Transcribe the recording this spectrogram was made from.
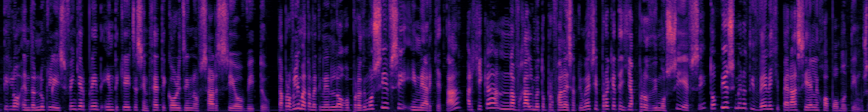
τίτλο And the nucleus fingerprint indicates a synthetic origin of SARS-CoV-2. Τα προβλήματα με την εν λόγω προδημοσίευση είναι αρκετά. Αρχικά, να βγάλουμε το προφανές από τη μέση, πρόκειται για προδημοσίευση, το οποίο σημαίνει ότι δεν έχει περάσει έλεγχο από ομοτήμους.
